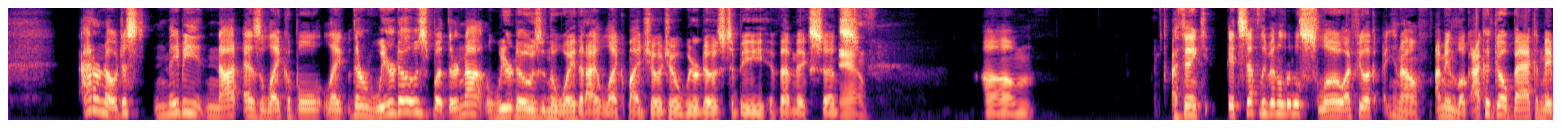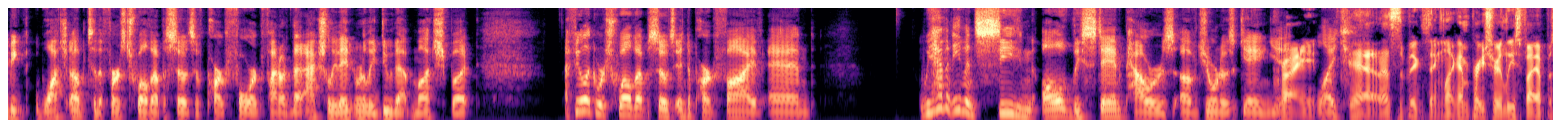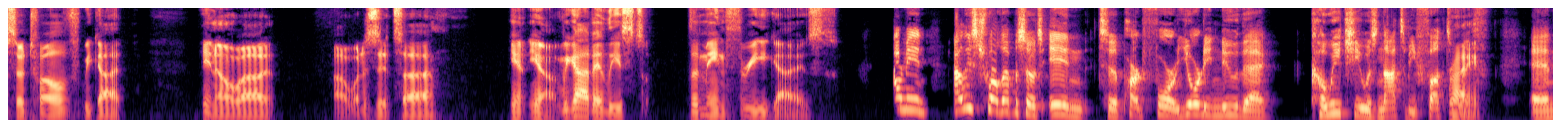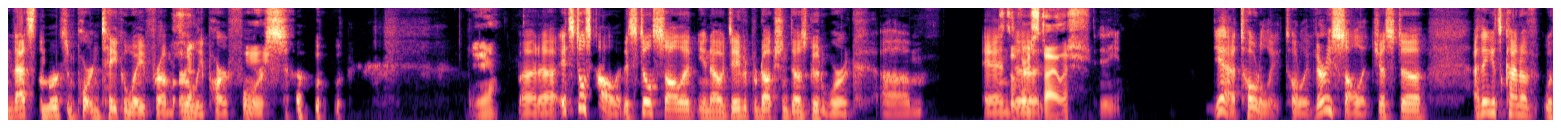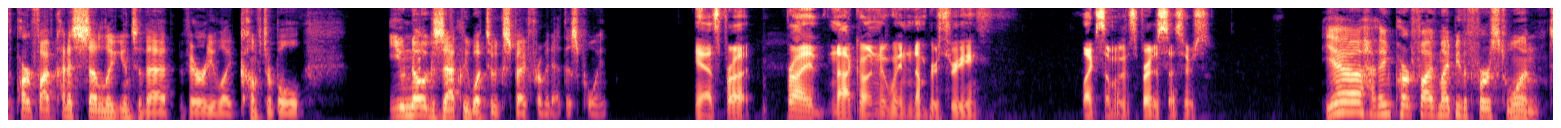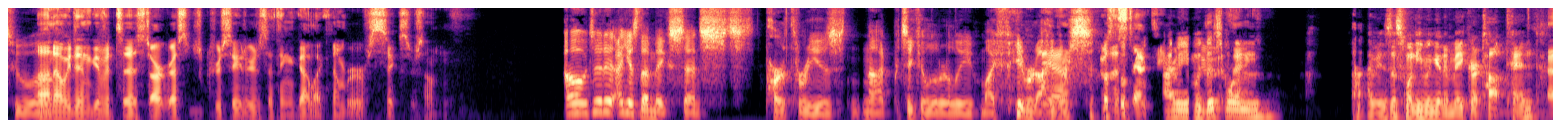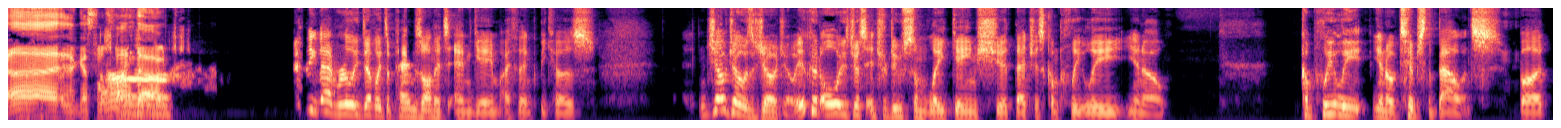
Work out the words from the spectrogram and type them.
I don't know, just maybe not as likable. Like they're weirdos, but they're not weirdos in the way that I like my JoJo weirdos to be, if that makes sense. Yeah. Um I think it's definitely been a little slow. I feel like, you know, I mean, look, I could go back and maybe watch up to the first 12 episodes of part 4 and find out that actually they didn't really do that much, but I feel like we're 12 episodes into part 5 and we haven't even seen all the stand powers of Giorno's gang yet. Right. Like Yeah, that's the big thing. Like, I'm pretty sure at least by episode 12, we got you know, uh, uh, what is it? Uh, you know, you know, we got at least the main three guys. I mean, at least 12 episodes in to part four, you already knew that Koichi was not to be fucked Right. with. And that's the most important takeaway from Yeah. early part four. Mm. So, Yeah, but uh, it's still solid. It's still solid. You know, David Production does good work. Um, and still very uh, stylish. yeah, totally, totally, very solid. Just, uh, I think it's kind of with part five, kind of settling into that very like comfortable. You know exactly what to expect from it at this point. Yeah, it's pro- probably not going to win number three like some of its predecessors. Yeah, I think part five might be the first one to. Uh, oh no, we didn't give it to Stardust Crusaders. I think it got like number six or something. Oh, did it? I guess that makes sense. Part three is not particularly my favorite Yeah, either. So. It was a stacked. I mean, with this I think. one, I mean, is this one even going to make our top ten? Uh, I guess we'll find Uh, out. I think that really definitely depends on its end game. I think because JoJo is JoJo. It could always just introduce some late game shit that just completely, you know, completely, you know, tips the balance. But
